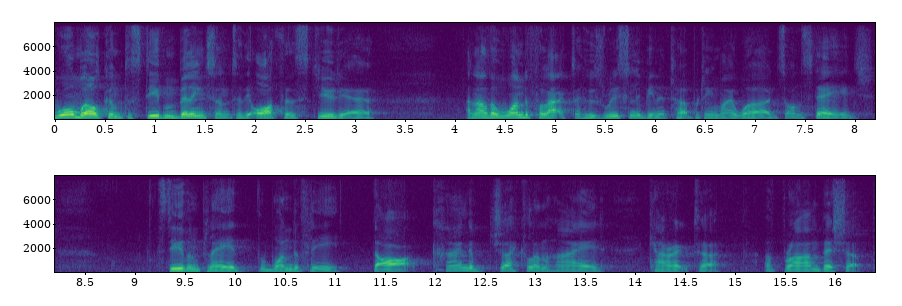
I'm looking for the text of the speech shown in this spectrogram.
A warm welcome to Stephen Billington to the Author's Studio, another wonderful actor who's recently been interpreting my words on stage. Stephen played the wonderfully dark, kind of Jekyll and Hyde character of Brian Bishop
